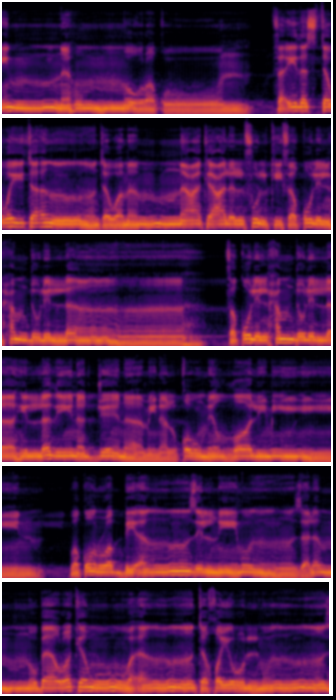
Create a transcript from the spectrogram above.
إنهم مغرقون. فإذا استويت أنت ومن معك على الفلك فقل الحمد لله فقل الحمد لله الذي نجينا من القوم الظالمين. وقل رب أنزلني منزلا مباركا وأنت خير المنزلين.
